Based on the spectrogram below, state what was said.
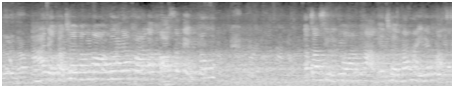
เชิญเลยครับ อ่าเดี๋ยวขอเชิญน้องๆด้วยนะคะ แล้วขอสเต็ปเข้าอาจารย์สิริพรค่ะเรียนเชิญด้านในด้วยค่ะ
